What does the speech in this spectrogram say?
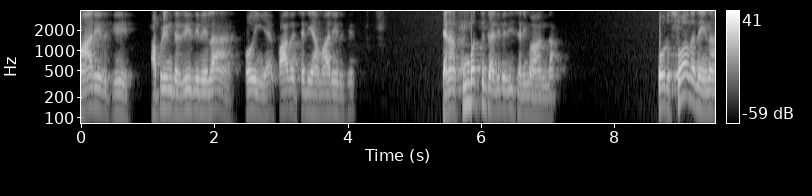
மாறி இருக்கு அப்படின்ற ரீதியிலலாம் போவீங்க. பாதச்சனியாக மாறி இருக்கு ஏன்னா கும்பத்துக்கு அதிபதி சனி தான். ஒரு சோதனைனா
